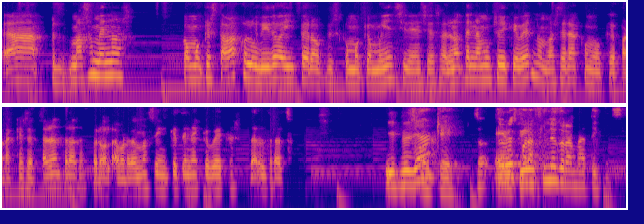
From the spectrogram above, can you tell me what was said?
Ah, pues más o menos. Como que estaba coludido ahí, pero pues como que muy en silencio. O sea, él no tenía mucho que ver, nomás era como que para que aceptara el trato, pero la verdad no sé en qué tenía que ver que aceptar el trato. Y pues ya, Ok. En Solo es para fin. fines dramáticos.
